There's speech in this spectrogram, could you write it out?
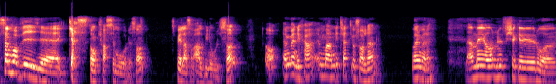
Sen har vi eh, Gaston Quasimodoson. Spelas av Albin Olsson. Ja, en människa, en man i 30-årsåldern. Vad är det med dig? ja men jag, nu försöker jag ju då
